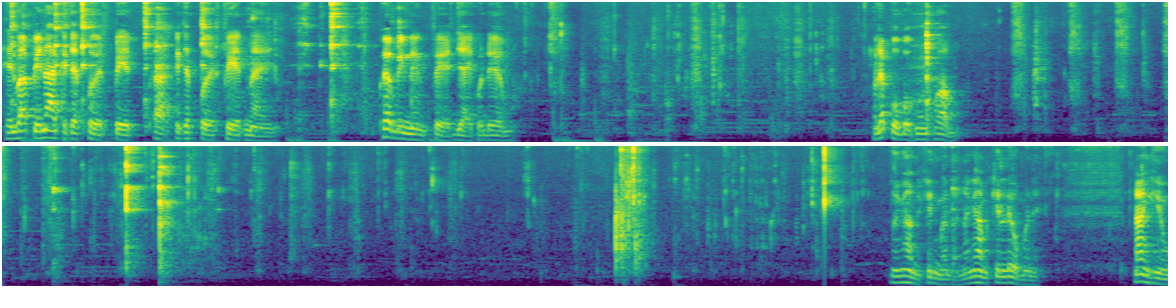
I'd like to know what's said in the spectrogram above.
เห็นว่าปีหน้าก็จะเปิดเฟสอ่าก็จะเปิดเฟสใหม่ เพิ่มอีกหนึ่งเฟสใหญ่กว่าเดิม และปลูกบกฮุงพร้อมนางงามจะกินเหมือนกันนางงามไปกินเร็วมาเนี่ยนั่งหิว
